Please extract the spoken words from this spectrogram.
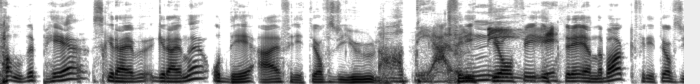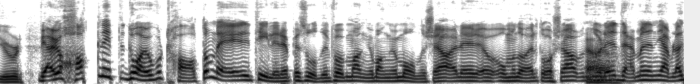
Tande P skrev greiene, og det er Fridtjofs jul. Ja, det er jo Fridtjof i. Ytre Enebakk, Fridtjofs jul. Vi har jo hatt litt Du har jo fortalt om det i tidligere episoder for mange mange måneder siden, eller om det var et år siden. Når ja. det drev med den jævla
